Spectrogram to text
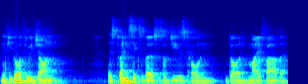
And if you go through John, there's 26 verses of Jesus calling God my Father.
